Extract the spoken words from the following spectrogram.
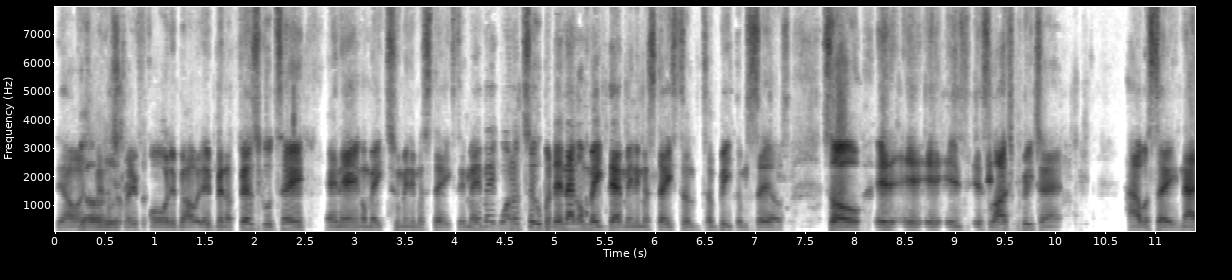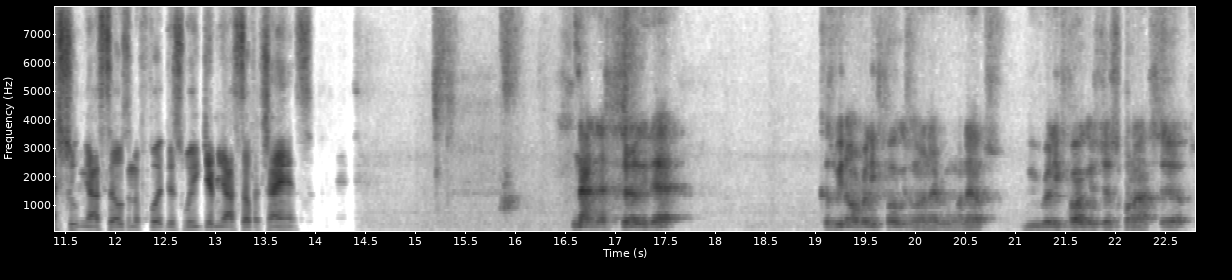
They always no, been yeah. straightforward. They've, they've been a physical team, and they ain't gonna make too many mistakes. They may make one or two, but they're not gonna make that many mistakes to, to beat themselves. So it, it, it it's, it's Locke's preaching. I would say not shooting yourselves in the foot this week, giving yourself a chance. Not necessarily that, because we don't really focus on everyone else. We really focus just on ourselves.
